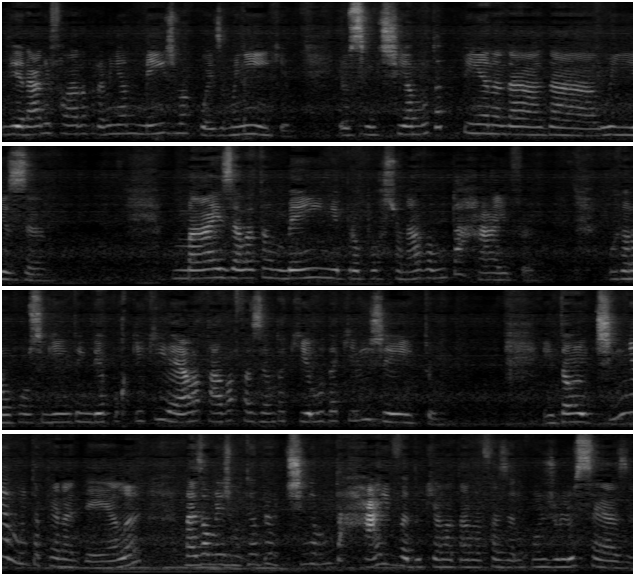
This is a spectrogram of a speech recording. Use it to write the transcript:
viraram e falaram para mim a mesma coisa. Monique, eu sentia muita pena da, da Luísa mas ela também me proporcionava muita raiva, porque eu não conseguia entender por que, que ela estava fazendo aquilo daquele jeito. Então eu tinha muita pena dela, mas ao mesmo tempo eu tinha muita raiva do que ela estava fazendo com o Júlio César.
